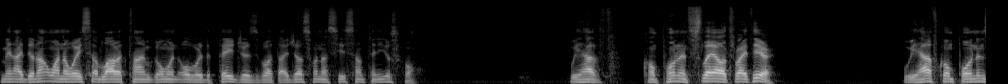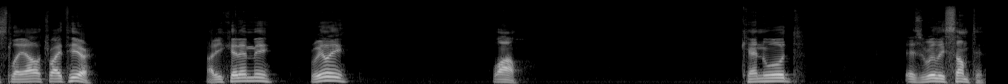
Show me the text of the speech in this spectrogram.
I mean, I do not want to waste a lot of time going over the pages, but I just want to see something useful. We have components layout right here we have components layout right here. Are you kidding me? Really? Wow. Kenwood is really something.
